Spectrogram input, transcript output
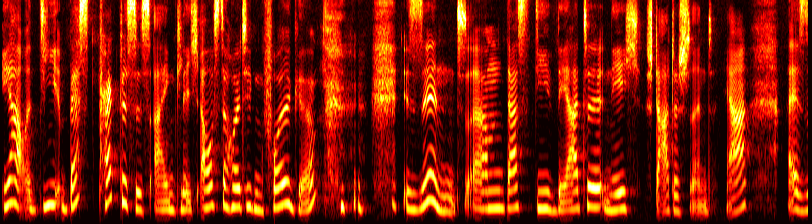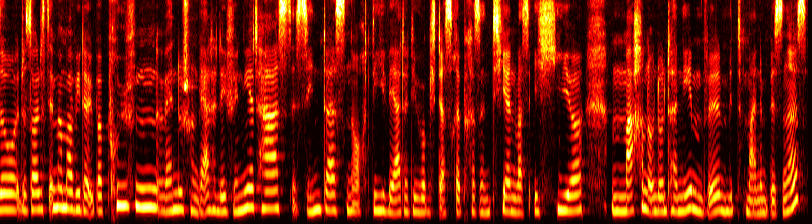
Ja, und die Best Practices eigentlich aus der heutigen Folge sind, ähm, dass die Werte nicht statisch sind. Ja, also du solltest immer mal wieder überprüfen, wenn du schon Werte definiert hast, sind das noch die Werte, die wirklich das repräsentieren, was ich hier machen und unternehmen will mit meinem Business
